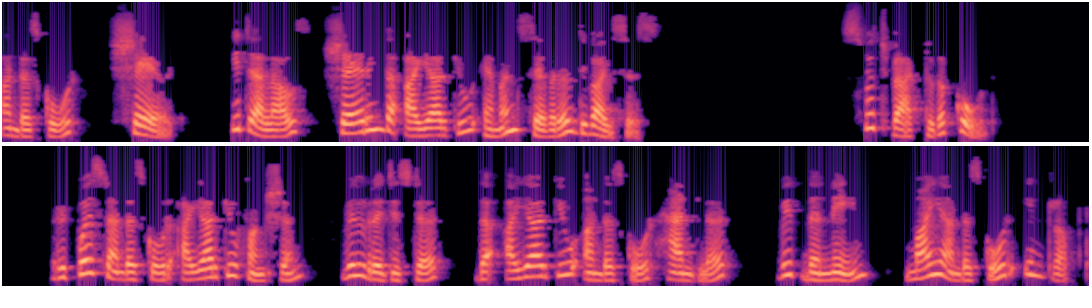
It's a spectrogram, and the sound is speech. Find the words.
underscore shared. It allows sharing the IRQ among several devices. Switch back to the code. Request underscore IRQ function will register the IRQ underscore handler with the name my underscore interrupt.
